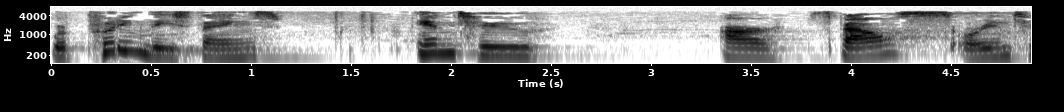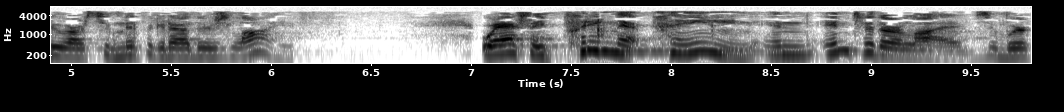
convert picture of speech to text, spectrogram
we're putting these things into our spouse or into our significant other's life. We're actually putting that pain in, into their lives, and we're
